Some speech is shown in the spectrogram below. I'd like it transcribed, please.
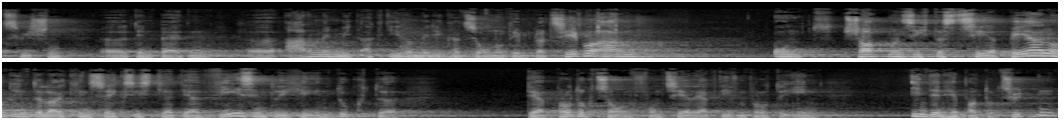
zwischen den beiden Armen mit aktiver Medikation und dem Placeboarm. Und schaut man sich das CRP an, und Interleukin 6 ist ja der wesentliche Induktor der Produktion von C-reaktiven Protein in den Hepatozyten,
